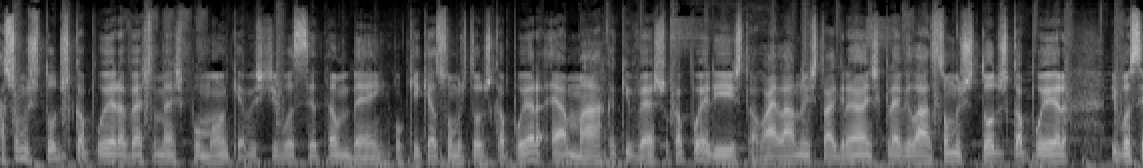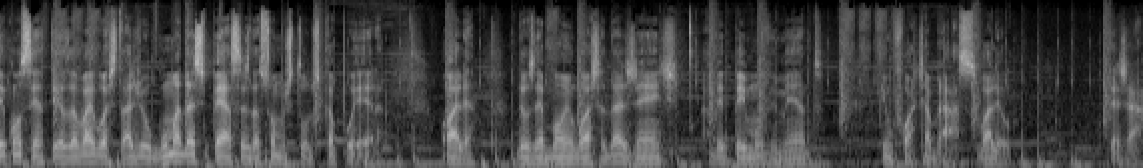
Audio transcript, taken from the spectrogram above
a Somos Todos Capoeira veste o mestre pulmão e quer vestir você também. O que, é Somos Todos Capoeira? É a marca que veste o capoeirista. Vai lá no Instagram, escreve lá Somos Todos Capoeira e você com certeza vai gostar de alguma das peças da Somos Todos Capoeira. Olha, Deus é bom e gosta da gente. A BP em movimento. E um forte abraço. Valeu. Até já.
